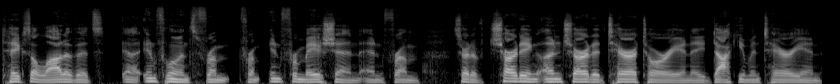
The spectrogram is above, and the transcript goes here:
takes a lot of its uh, influence from from information and from sort of charting uncharted territory in a documentarian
